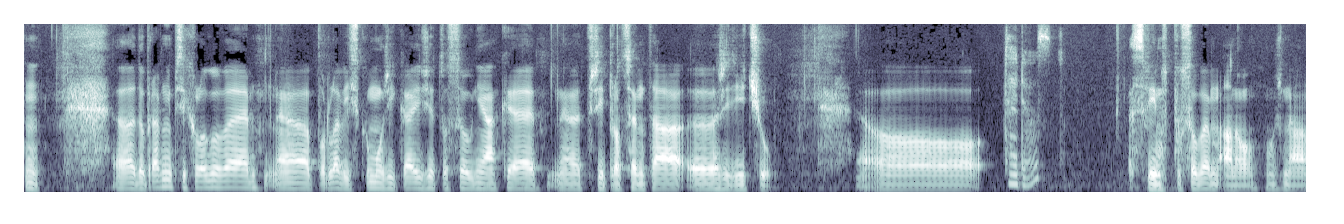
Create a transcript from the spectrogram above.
Hm. Eh, dopravní psychologové podle výzkumu říkají, že to jsou nějaké 3% řidičů. To je dost? Svým způsobem ano, možná.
